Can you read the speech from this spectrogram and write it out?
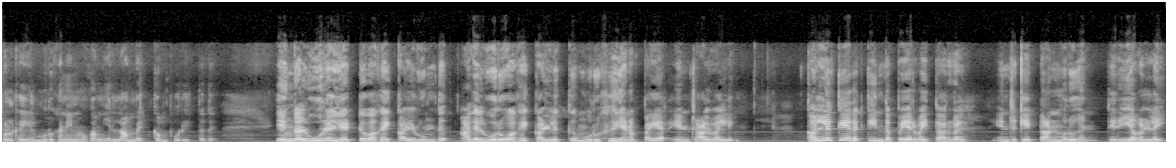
சொல்கையில் முருகனின் முகம் எல்லாம் வெட்கம் பூரித்தது. எங்கள் ஊரில் எட்டு வகை கல் உண்டு. அதில் ஒரு வகை கல்லுக்கு முருகு என பெயர் என்றாள் வள்ளி. கல்லுக்கு எதற்கு இந்த பெயர் வைத்தார்கள்? என்று கேட்டான் முருகன். தெரியவில்லை.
